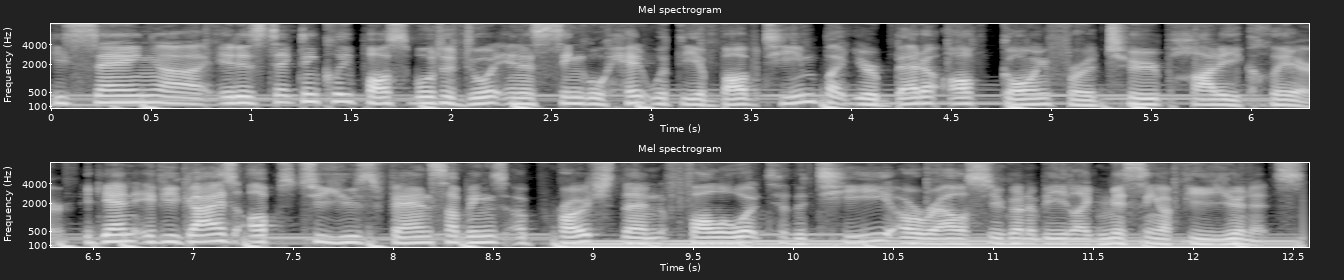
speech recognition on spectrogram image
he's saying uh, it is technically possible to do it in a single hit with the above team, but you're better off going for a two party clear. Again, if you guys opt to use fan subbing's approach, then follow it to the T or else you're going to be like missing a few units.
